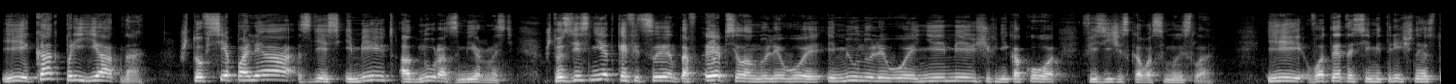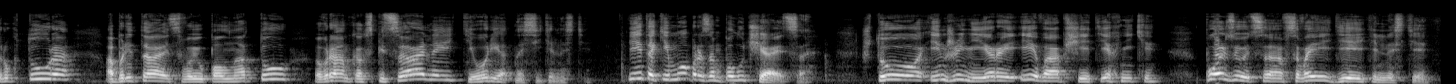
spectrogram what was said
И как приятно, что все поля здесь имеют одну размерность, что здесь нет коэффициентов эпсилон нулевое и мю нулевое, не имеющих никакого физического смысла. И вот эта симметричная структура обретает свою полноту в рамках специальной теории относительности. И таким образом получается, что инженеры и вообще техники пользуются в своей деятельности –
